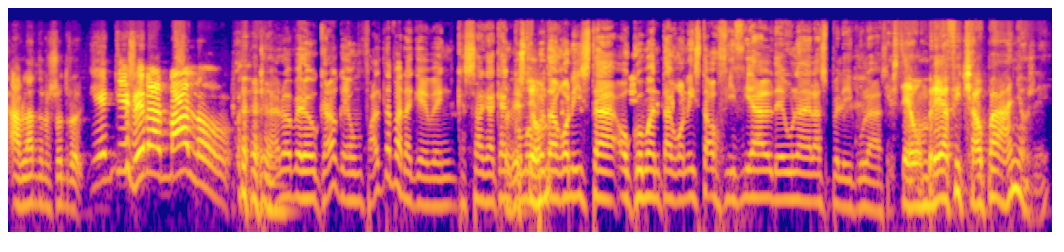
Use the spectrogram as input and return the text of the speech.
hablando nosotros. ¿Y quién será el malo? Claro, pero claro que aún falta para que, ven- que salga Porque como este hombre- protagonista o como antagonista oficial de una de las películas. Este hombre ha fichado para años, ¿eh?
